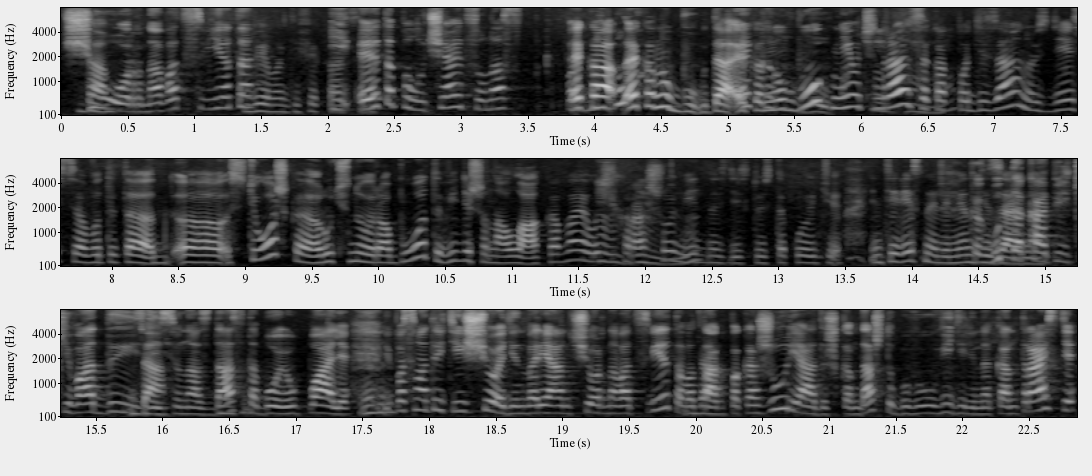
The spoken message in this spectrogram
черного да. цвета. Две модификации. И это получается у нас Эко, эко-ноутбук, да, эко-ноутбук. Мне очень нравится, как по дизайну здесь э, вот эта э, стежка ручной работы, видишь, она лаковая, очень хорошо видно здесь, то есть такой интересный элемент как дизайна. Как будто капельки воды да. здесь у нас, да, с тобой упали. И посмотрите еще один вариант черного цвета, вот да. так покажу рядышком, да, чтобы вы увидели на контрасте,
